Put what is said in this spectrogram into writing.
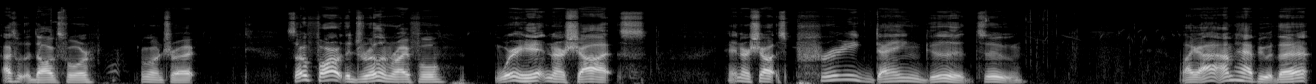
that's what the dog's for. We're going to track. So far with the drilling rifle, we're hitting our shots. Hitting our shots pretty dang good, too. Like, I, I'm happy with that.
